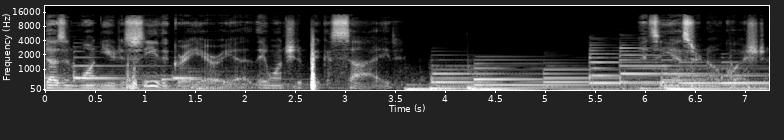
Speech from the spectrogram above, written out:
doesn't want you to see the gray area. They want you to pick a side. It's a yes or no question.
